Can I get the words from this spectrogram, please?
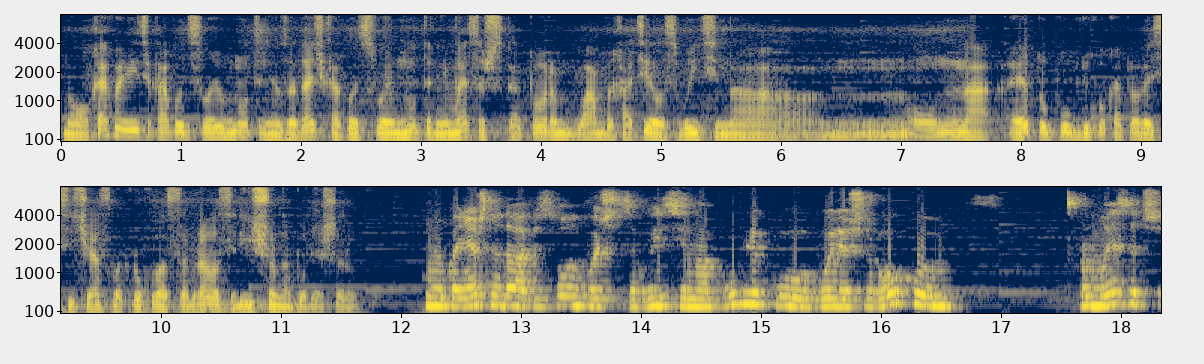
но как вы видите какую-то свою внутреннюю задачу, какой-то свой внутренний месседж, с которым вам бы хотелось выйти на, ну, на эту публику, которая сейчас вокруг вас собралась, или еще на более широкую? Ну, конечно, да, безусловно, хочется выйти на публику более широкую. Месседж,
